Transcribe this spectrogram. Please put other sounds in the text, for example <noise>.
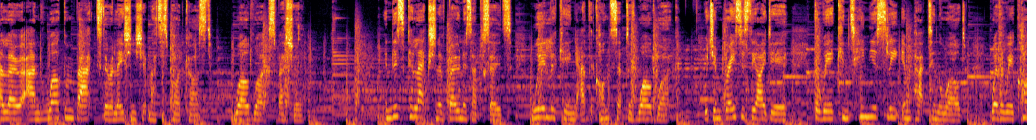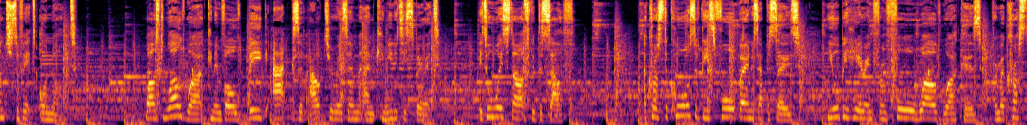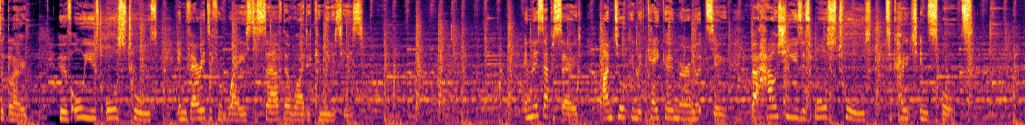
Hello, and welcome back to the Relationship Matters podcast, World Work Special. In this collection of bonus episodes, we're looking at the concept of world work, which embraces the idea that we're continuously impacting the world, whether we're conscious of it or not. Whilst world work can involve big acts of altruism and community spirit, it always starts with the self. Across the course of these four bonus episodes, you'll be hearing from four world workers from across the globe who have all used ORSC tools in very different ways to serve their wider communities. In this episode, I'm talking with Keiko Muramatsu about how she uses ORSC tools to coach in sports.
